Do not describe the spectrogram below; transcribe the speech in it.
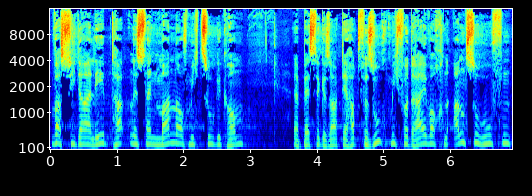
was sie da erlebt hatten, ist ein Mann auf mich zugekommen. Äh, besser gesagt, er hat versucht, mich vor drei Wochen anzurufen,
